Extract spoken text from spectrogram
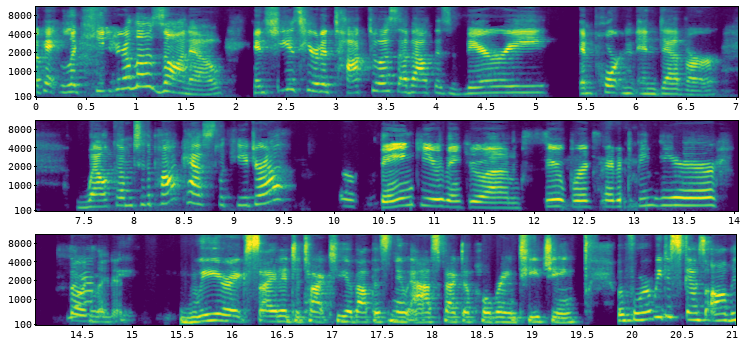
Okay, Lakedra Lozano, and she is here to talk to us about this very important endeavor. Welcome to the podcast, Lakedra. Thank you. Thank you. I'm super excited to be here. So excited. We are excited to talk to you about this new aspect of whole brain teaching. Before we discuss all the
